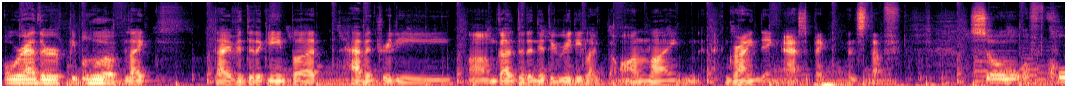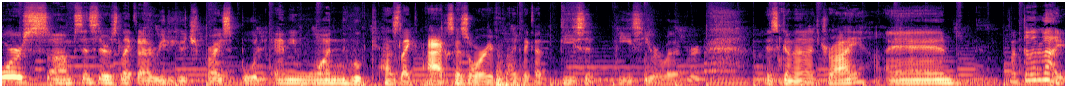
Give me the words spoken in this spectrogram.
or rather, people who have like dive into the game but haven't really um, gotten to the nitty gritty, like the online grinding aspect and stuff. So of course, um, since there's like a really huge prize pool, anyone who has like access or if like, like a decent PC or whatever is gonna try. And not gonna lie,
